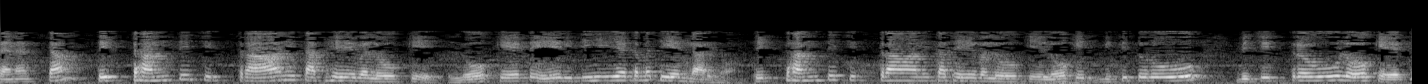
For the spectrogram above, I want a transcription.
තැනැත්තා තිත්තන්ති චිත්‍රානි තථේව ලෝකේ. ලෝකේට ඒ විදිහටම තියෙන්න ආරිනවා තිත්තන්ති චිත්‍රානි තථේව ලෝකේ. ලෝකෙ විචිතුරු විචිත්‍ර වූ ලෝකේට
